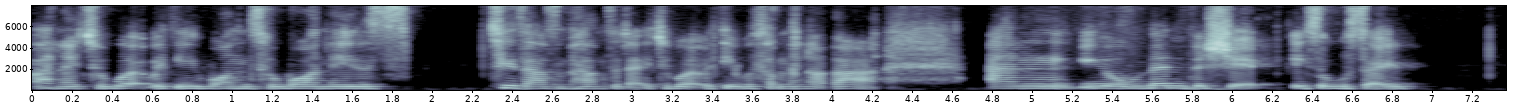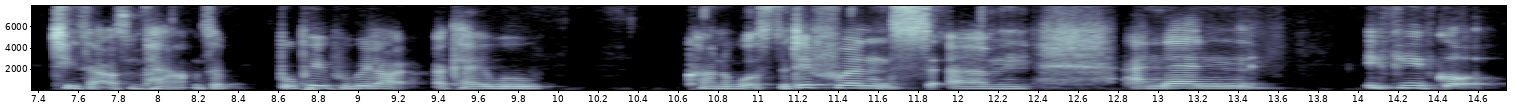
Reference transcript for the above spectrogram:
I don't know, to work with you one to one is two thousand pounds a day to work with you or something like that. And your membership is also two thousand pounds. Will people be like, okay, well, kind of what's the difference? Um, and then if you've got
